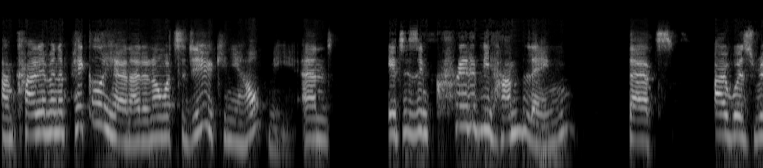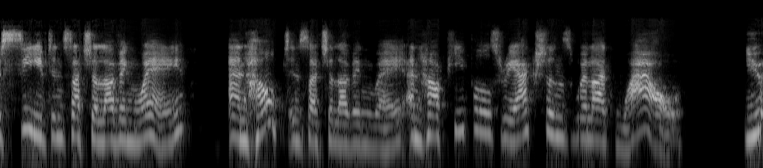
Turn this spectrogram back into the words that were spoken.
I'm kind of in a pickle here and I don't know what to do. Can you help me? And it is incredibly humbling that I was received in such a loving way and helped in such a loving way, and how people's reactions were like, wow, you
